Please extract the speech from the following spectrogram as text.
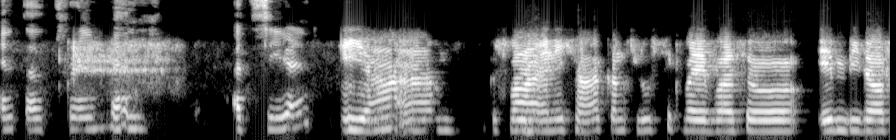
Entertainment erzählen? Ja, ähm, das war eigentlich auch ganz lustig, weil ich war so eben wieder auf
